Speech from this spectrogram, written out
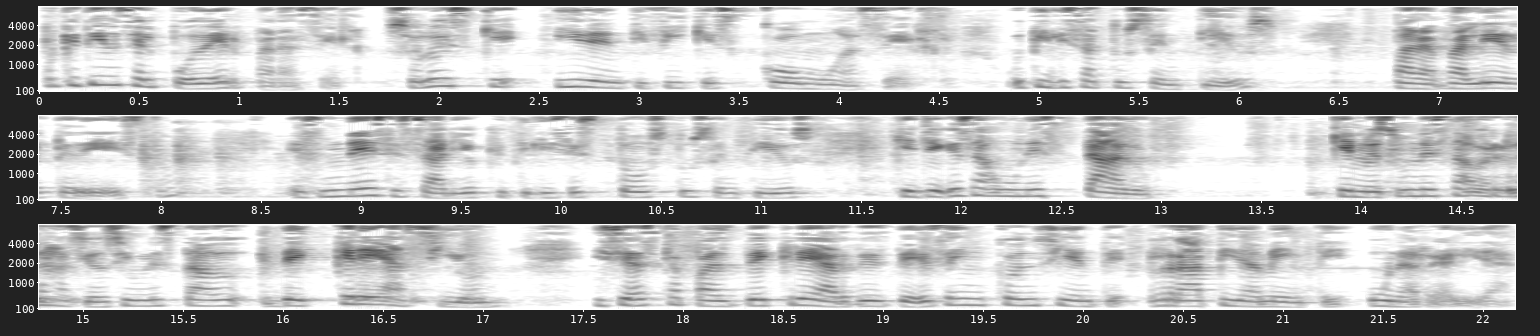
Porque tienes el poder para hacerlo. Solo es que identifiques cómo hacerlo. Utiliza tus sentidos para valerte de esto es necesario que utilices todos tus sentidos, que llegues a un estado que no es un estado de relajación, sino un estado de creación y seas capaz de crear desde ese inconsciente rápidamente una realidad.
